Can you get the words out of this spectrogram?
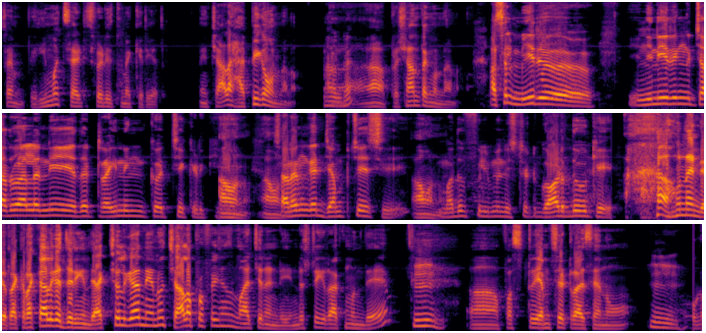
So I'm very much satisfied with my career నేను చాలా హ్యాపీగా ఉన్నాను. ప్రశాంతంగా ఉన్నాను. అసలు మీరు ఇంజనీరింగ్ చదవాలని ఏదో ట్రైనింగ్కి వచ్చి ఇక్కడికి అవును సడన్గా జంప్ చేసి అవును. మధు ఫిల్మ్ ఇన్స్టిట్యూట్ గాడ్ దూకి అవునండి రకరకాలుగా జరిగింది. యాక్చువల్గా నేను చాలా ప్రొఫెషన్స్ మార్చానండి. ఇండస్ట్రీకి రాకముందే ఫస్ట్ ఎంసెట్ రాశాను. ఒక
